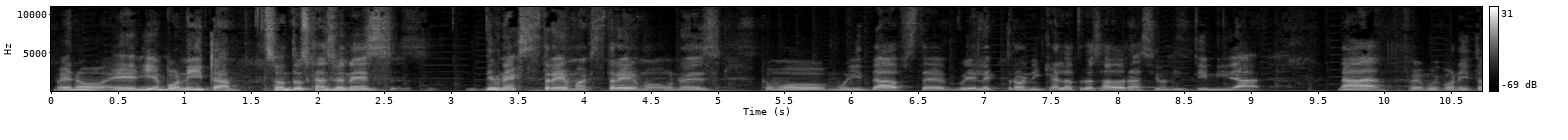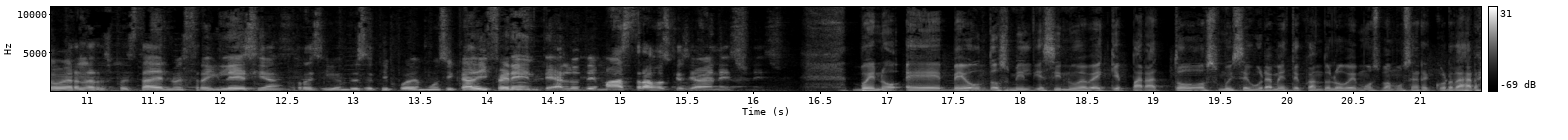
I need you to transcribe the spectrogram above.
Bueno, eh, bien bonita. Son dos canciones de un extremo a extremo. Uno es como muy dubstep, muy electrónica, el otro es adoración, intimidad. Nada, fue muy bonito ver la respuesta de nuestra iglesia recibiendo ese tipo de música diferente a los demás trabajos que se habían hecho. Bueno, eh, veo un 2019 que para todos muy seguramente cuando lo vemos vamos a recordar,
